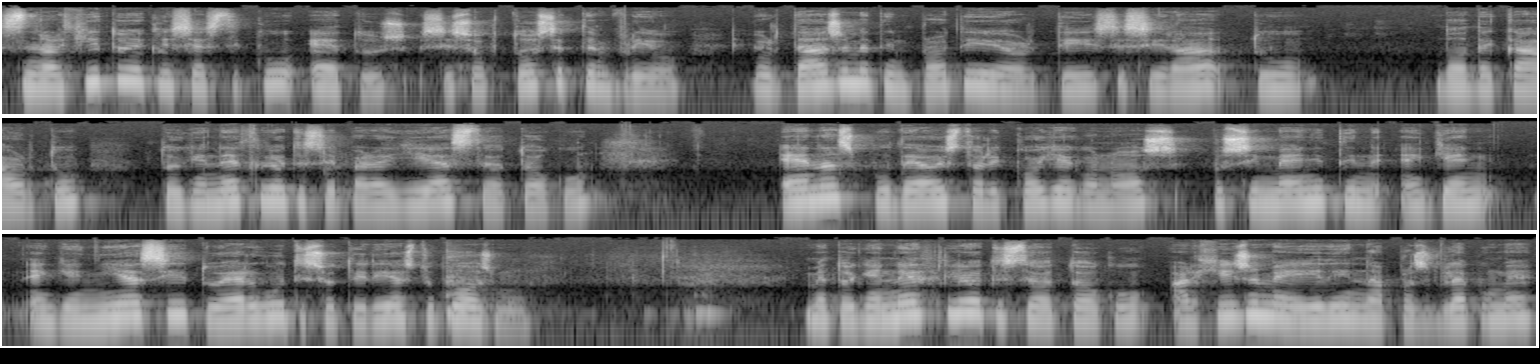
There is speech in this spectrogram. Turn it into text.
Στην αρχή του εκκλησιαστικού έτους, στις 8 Σεπτεμβρίου, γιορτάζουμε την πρώτη εορτή στη σειρά του 12ορτου, το γενέθλιο της Επαραγίας Θεοτόκου, ένα σπουδαίο ιστορικό γεγονός που σημαίνει την εγγενίαση του έργου της σωτηρίας του κόσμου. Με το γενέθλιο της Θεοτόκου αρχίζουμε ήδη να προσβλέπουμε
